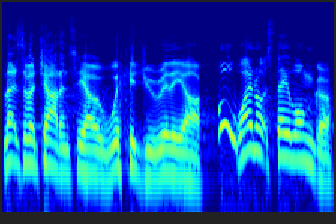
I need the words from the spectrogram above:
Let's have a chat and see how wicked you really are. Oh, why not stay longer?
